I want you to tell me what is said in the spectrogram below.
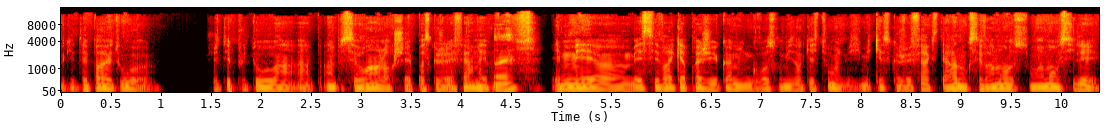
inquiétez pas et tout. j'étais plutôt un, un, un peu séverin, alors que je savais pas ce que j'allais faire, mais bon. Et mais euh, mais c'est vrai qu'après j'ai eu quand même une grosse remise en question. Je me dis mais qu'est-ce que je vais faire, etc. Donc c'est vraiment, ce sont vraiment aussi les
